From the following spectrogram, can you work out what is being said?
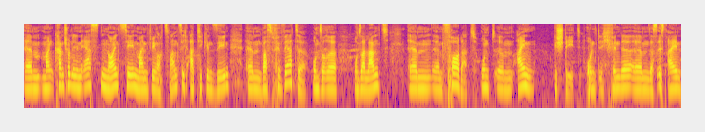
Ähm, man kann schon in den ersten 19, meinetwegen auch 20 Artikeln sehen, ähm, was für Werte unsere, unser Land ähm, ähm fordert und ähm, eingesteht. Und ich finde, ähm, das ist ein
